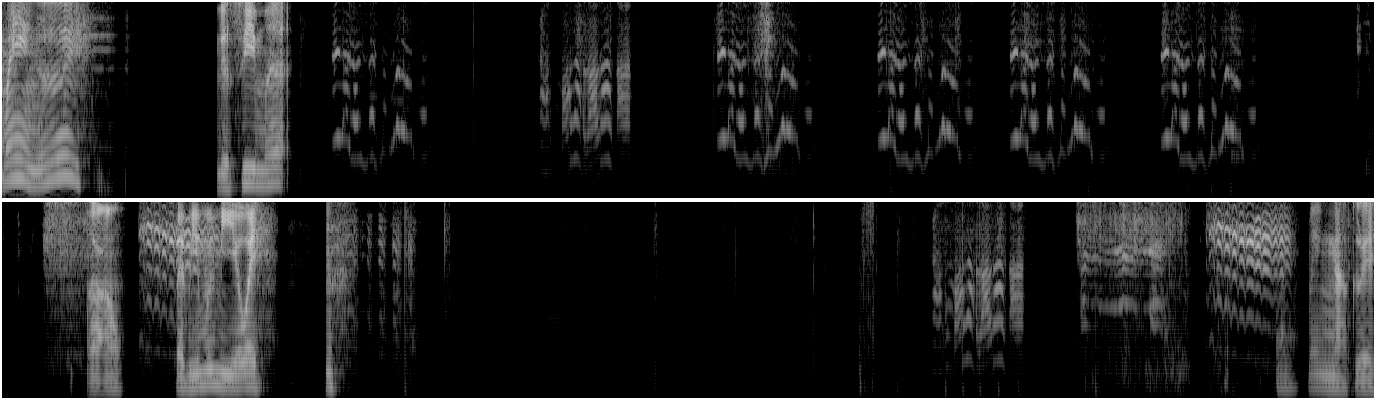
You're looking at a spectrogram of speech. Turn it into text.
แม่งเอ้ย เหลือซิมฮะ อ้าแบบนี้ไม่มีเว้ยโอ้แม่งหนักเลย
